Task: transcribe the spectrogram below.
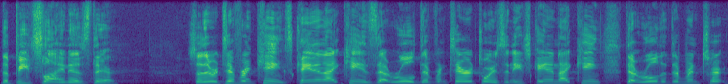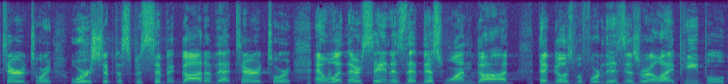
The beach line is there. So there were different kings, Canaanite kings that ruled different territories, and each Canaanite king that ruled a different ter- territory worshiped a specific god of that territory. And what they're saying is that this one God that goes before this Israelite people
